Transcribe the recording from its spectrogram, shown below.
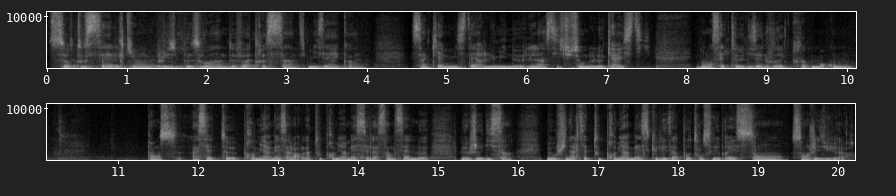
surtout celles qui ont plus besoin de votre sainte miséricorde. Cinquième mystère lumineux, l'institution de l'Eucharistie. Dans cette dizaine, je voudrais tout simplement qu'on à cette première messe. Alors la toute première messe, c'est la Sainte Seine, le, jeudi saint. Mais au final, cette toute première messe que les apôtres ont célébrée sans, sans Jésus. Alors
